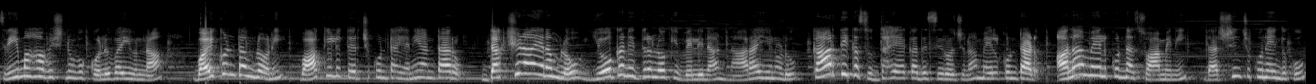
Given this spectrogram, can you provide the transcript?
శ్రీ మహావిష్ణువు కొలువై ఉన్న వైకుంఠంలోని వాకిలు తెరుచుకుంటాయని అంటారు. దక్షిణాయనంలో యోగ నిద్రలోకి వెళ్ళిన నారాయణుడు కార్తీక శుద్ధ ఏకాదశి రోజున మేల్కొంటాడు. అలా మేల్కొన్న స్వామిని దర్శించుకునేందుకు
